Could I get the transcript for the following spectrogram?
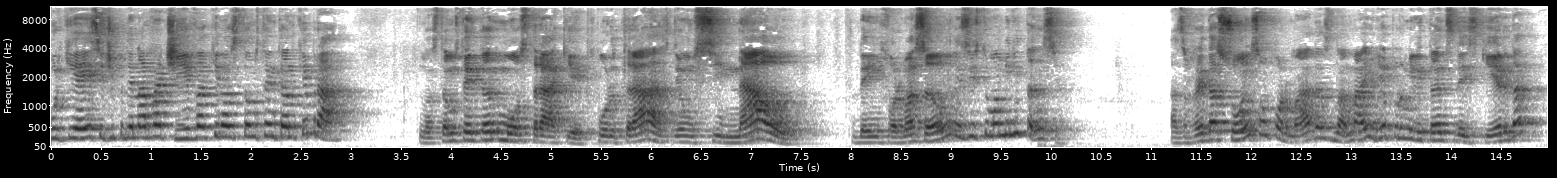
porque é esse tipo de narrativa que nós estamos tentando quebrar. Nós estamos tentando mostrar que por trás de um sinal de informação existe uma militância. As redações são formadas, na maioria, por militantes da esquerda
